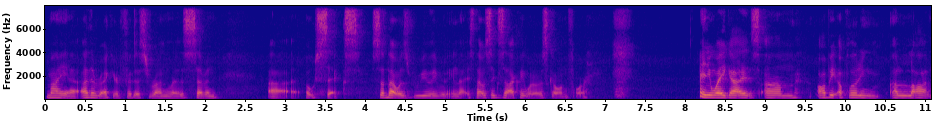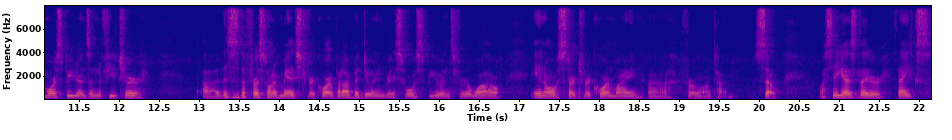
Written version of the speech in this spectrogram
My uh, other record for this run was 7:06, uh, so that was really really nice. That was exactly what I was going for. Anyway, guys, um, I'll be uploading a lot more speedruns in the future. Uh, this is the first one I've managed to record, but I've been doing RaceForWool speedruns for a while, and I'll start to record mine uh, for a long time. So, I'll see you guys later. Thanks.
